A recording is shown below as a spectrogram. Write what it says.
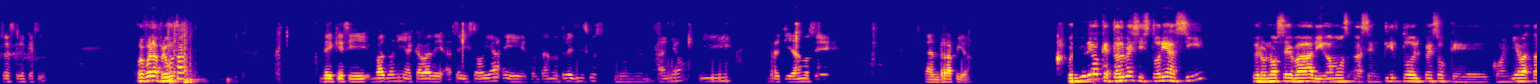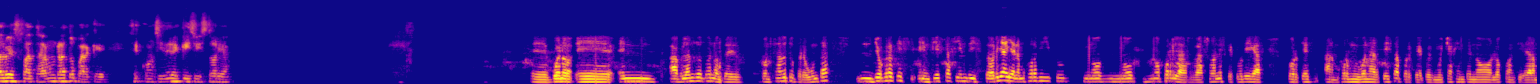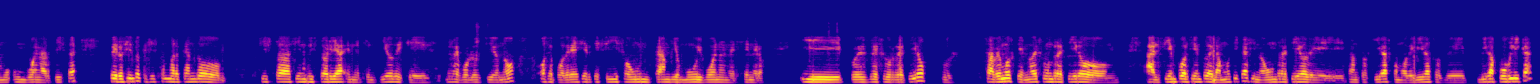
¿Ustedes creen que sí? ¿Cuál fue la pregunta? De que si Bad Bunny acaba de hacer historia, eh, soltando tres discos en un año y retirándose tan rápido. Pues yo digo que tal vez historia sí, pero no se va, digamos, a sentir todo el peso que conlleva. Tal vez faltará un rato para que se considere que hizo historia. Eh, bueno, eh, en, hablando, bueno, de, contestando tu pregunta, yo creo que en sí está haciendo historia y a lo mejor tú no, no, no por las razones que tú digas, porque es a lo mejor muy buen artista, porque pues mucha gente no lo considera un buen artista, pero siento que sí está marcando, sí está haciendo historia en el sentido de que revolucionó o se podría decir que sí hizo un cambio muy bueno en el género. Y pues de su retiro, pues sabemos que no es un retiro al 100% de la música, sino un retiro de tanto giras como de vidas o de vida pública.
